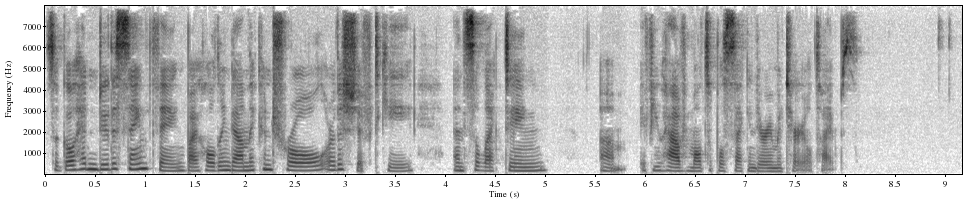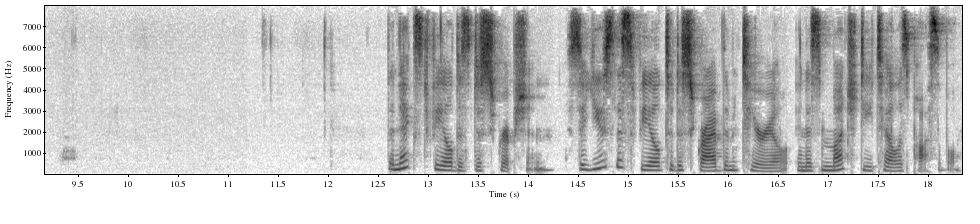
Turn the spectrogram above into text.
So go ahead and do the same thing by holding down the Control or the Shift key and selecting um, if you have multiple secondary material types. The next field is description, so use this field to describe the material in as much detail as possible.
